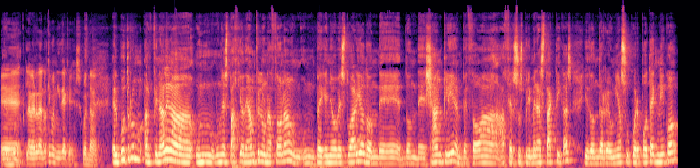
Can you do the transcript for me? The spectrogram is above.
Eh, la verdad, no tengo ni idea qué es. Cuéntame. El boot room al final era un, un espacio de Anfield, una zona, un, un pequeño vestuario donde, donde Shankly empezó a hacer sus primeras tácticas y donde reunía su cuerpo técnico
